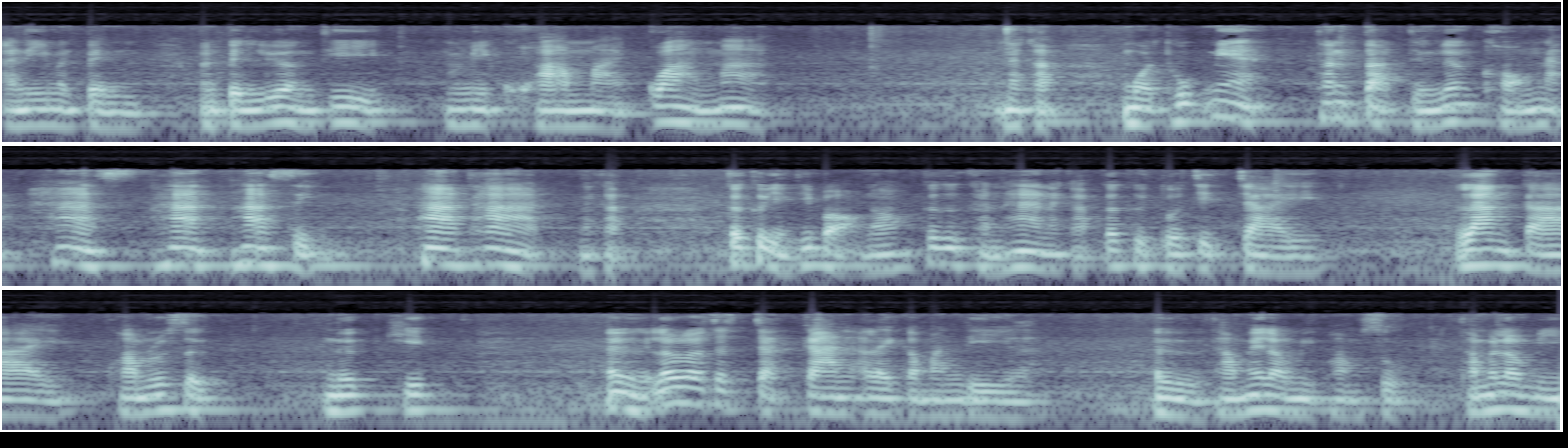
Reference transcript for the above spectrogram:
อันนี้มันเป็นมันเป็นเรื่องที่ มันมีความหมายกว้างมากนะครับหมวดทุกเนี่ยท่านตัดถึงเรื่องของหนักห้าห้าห้าสิ่งห้าธาตุนะครับก็คืออย่างที่บอกเนาะก็คือขันห้านะครับก็คือตัวจิตใจ ร่างกาย ความรู้สึกนึกคิดเออแล้วเราจะจัดการอะไรกับมันดีล่ะเออทำให้เรามีความสุขทำให้เรามี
